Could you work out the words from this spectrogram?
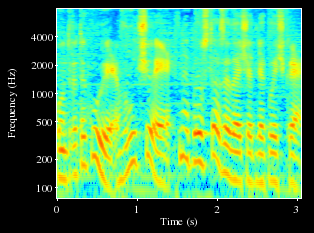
контратакує, влучає. Непроста задача для кличка.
